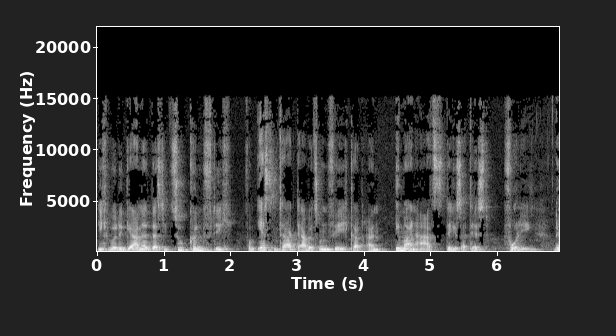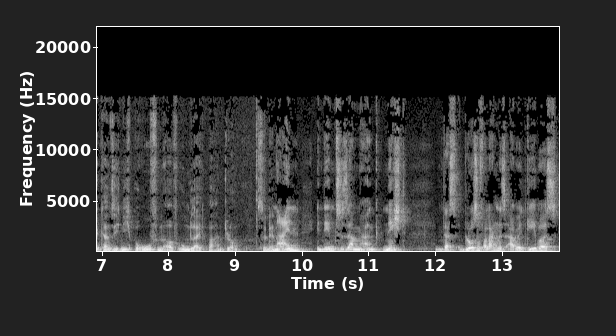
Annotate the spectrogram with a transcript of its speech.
ich würde gerne, dass Sie zukünftig vom ersten Tag der Arbeitsunfähigkeit an immer ein arztliches Attest vorlegen. Der kann sich nicht berufen auf Ungleichbehandlung. Nein, in dem Zusammenhang nicht. Das bloße Verlangen des Arbeitgebers,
